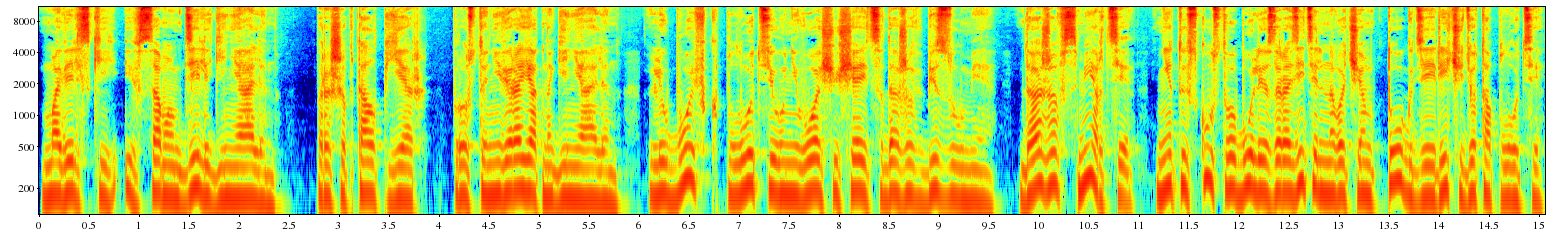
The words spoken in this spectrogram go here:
«Мавельский и в самом деле гениален», – прошептал Пьер. «Просто невероятно гениален. Любовь к плоти у него ощущается даже в безумии. Даже в смерти нет искусства более заразительного, чем то, где речь идет о плоти.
